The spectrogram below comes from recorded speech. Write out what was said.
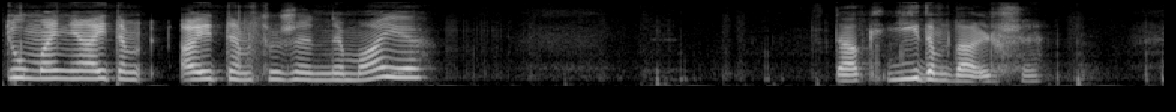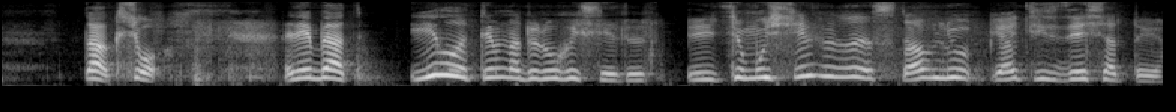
Тут у мене айтем, айтемс уже немає. Так, їдемо далі. Так, все. Ребят, І летим на другий сервер. І Цьому серверу ставлю 5 із 10.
